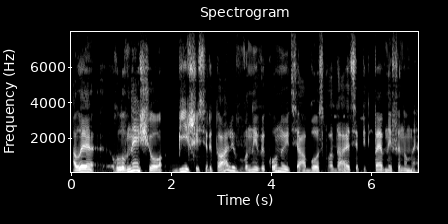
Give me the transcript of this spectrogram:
Але головне, що більшість ритуалів вони виконуються або складаються під певний феномен.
